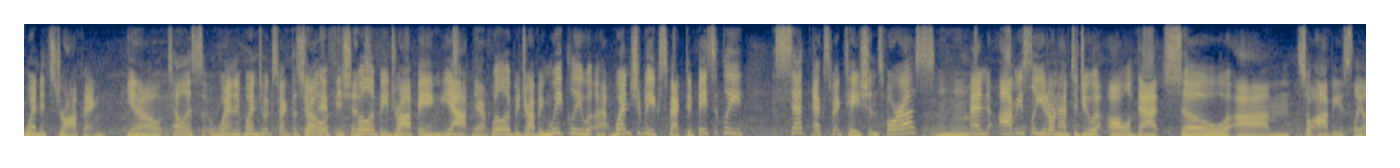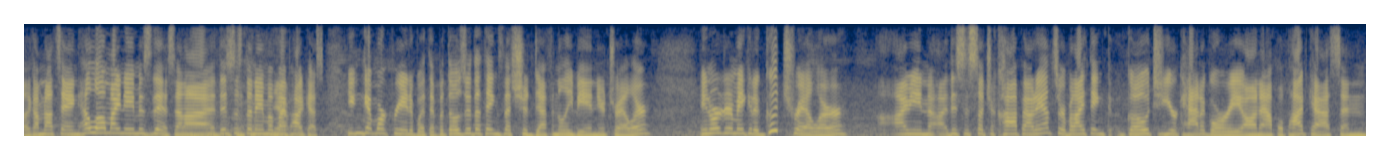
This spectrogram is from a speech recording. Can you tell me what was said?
when it's dropping. You Yeah. know, tell us when when to expect the So show. efficient. Will it be dropping? Yeah. Yeah. Will it be dropping weekly? When should we expect it? Basically, set expectations for us. Mm-hmm. And obviously, you don't have to do all of that so um, so obviously. Like I'm not saying, "Hello, my name is this," and I, this is the name of Yeah. my podcast. You can get more creative with it, but those are the things that should definitely be in your trailer. In order to make it a good trailer, I mean, uh, this is such a cop out answer, but I think go to your category on Apple Podcasts and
